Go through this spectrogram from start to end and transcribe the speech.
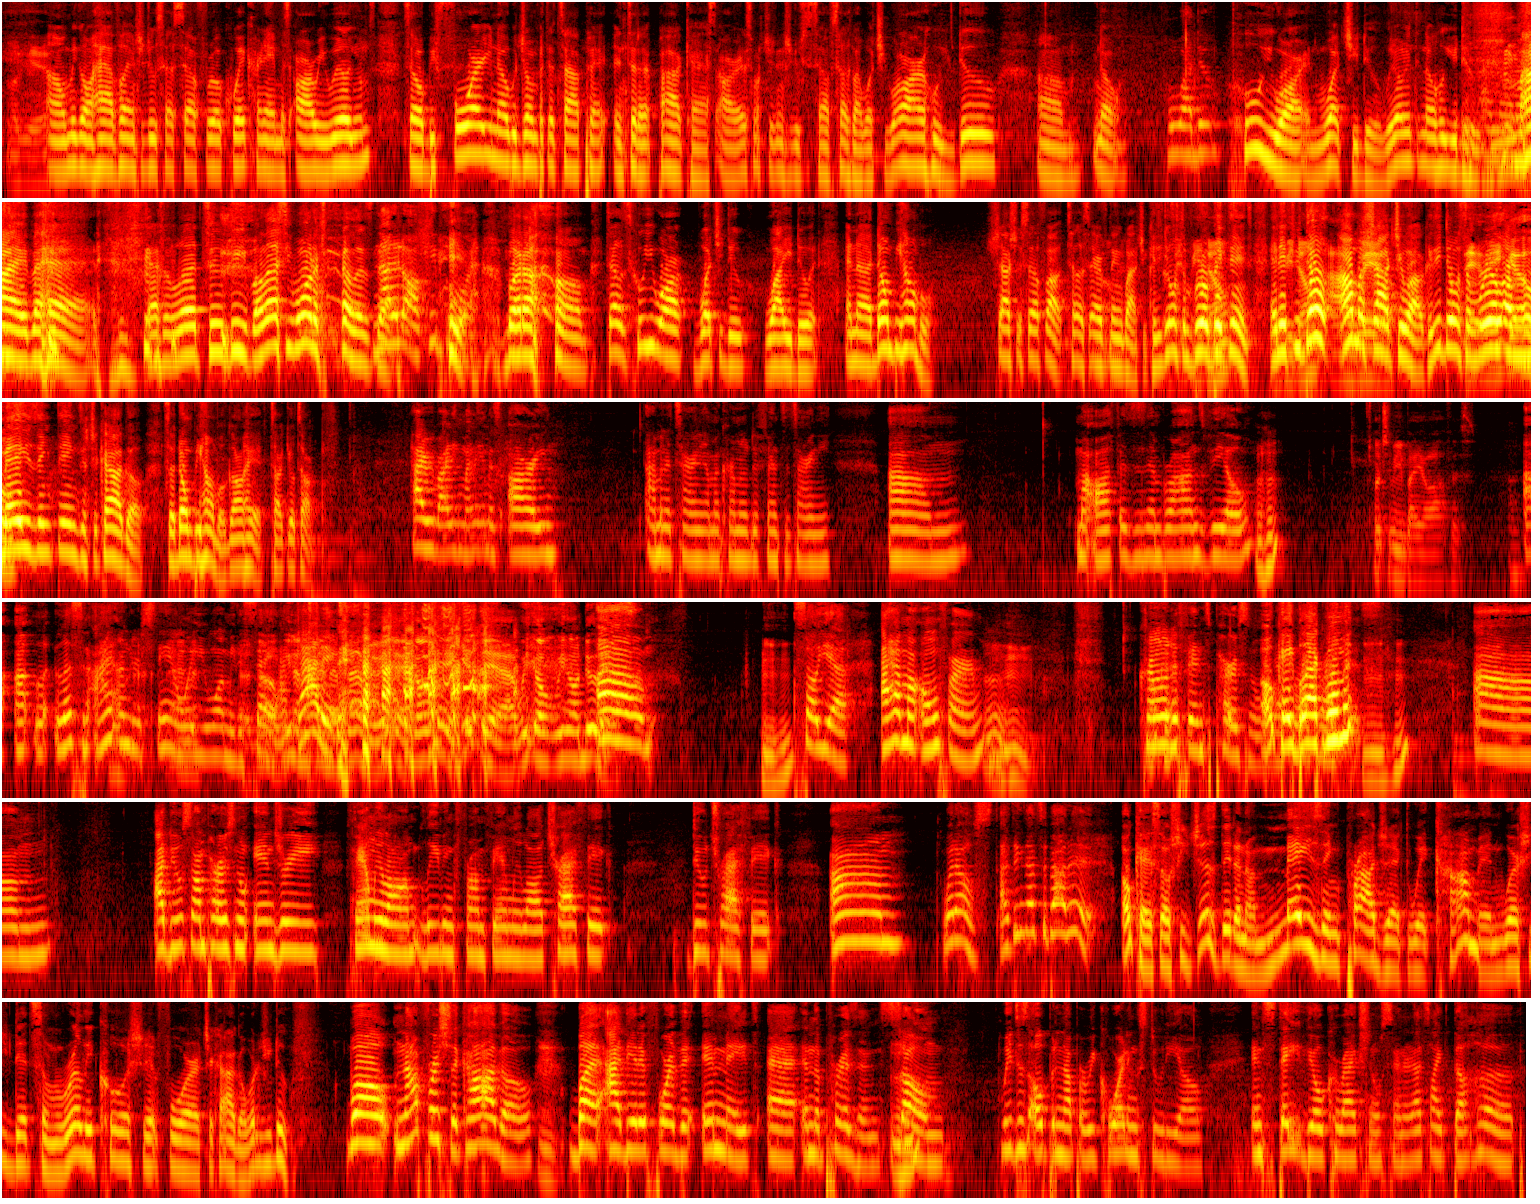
Um, we're gonna have her introduce herself real quick. Her name is Ari Williams. So before you know we jump into the topic into the podcast, Ari, I just want you to introduce yourself. Tell us about what you are, who you do. Um, no, Who I do? who you are and what you do. We don't need to know who you do. My bad. That's a little too deep. Unless you want to tell us that. Not at all. Keep going. Yeah. But um, tell us who you are, what you do, why you do it, and uh, don't be humble. Shout yourself out. Tell us everything about you because you're doing some real big things. And if if you you don't, don't, I I'm gonna shout you out because you're doing some There real amazing things in Chicago. So don't be humble. Go ahead, talk your talk. Hi, everybody. My name is Ari. I'm an attorney. I'm a criminal defense attorney. Um, my office is in Bronzeville. What you mean by your office? Uh, uh, listen, I understand what you want me to say. No, I got it. Yeah, go ahead, get there. We gon' we gonna do this. Um, Mm-hmm. so yeah, I have my own firm, criminal defense personal. Okay, That's black woman. Mm-hmm. Um, I do some personal injury, family law. I'm leaving from family law, traffic, do traffic. Um, what else? I think that's about it. Okay, so she just did an amazing project with Common where she did some really cool shit for Chicago. What did you do? Well, not for Chicago, Mm. but I did it for the inmates at in the prison. So we just opened up a recording studio in Stateville Correctional Center. That's like the hub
